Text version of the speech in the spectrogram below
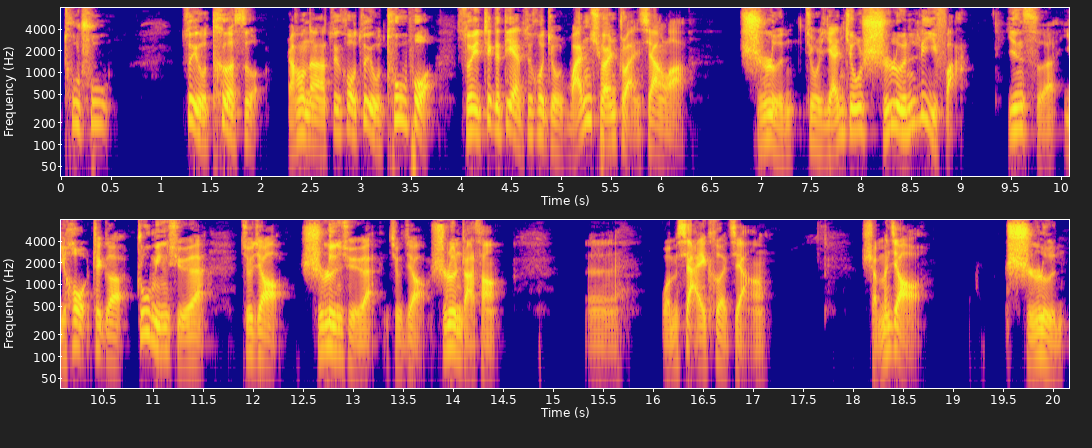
突出、最有特色，然后呢最后最有突破，所以这个店最后就完全转向了十轮，就是研究十轮历法。因此以后这个朱明学院就叫十轮学院，就叫十轮扎仓。嗯，我们下一课讲什么叫十轮。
